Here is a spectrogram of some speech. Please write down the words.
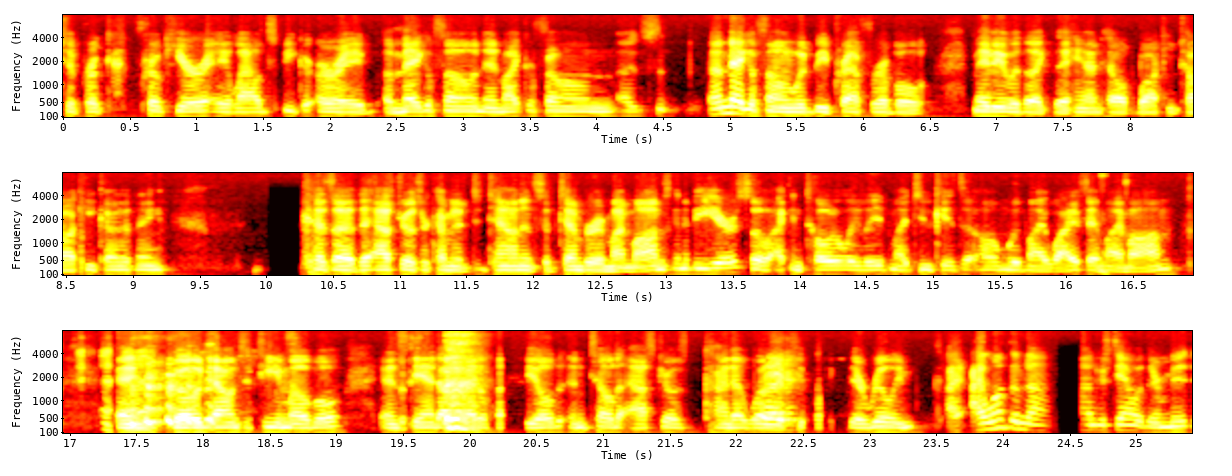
to proc- procure a loudspeaker or a, a megaphone and microphone. A megaphone would be preferable, maybe with like the handheld walkie-talkie kind of thing. Because uh, the Astros are coming to town in September, and my mom's going to be here, so I can totally leave my two kids at home with my wife and my mom, and go down to T-Mobile and stand outside of left field and tell the Astros kind of what I feel like they're really. I, I want them to understand what they're, you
